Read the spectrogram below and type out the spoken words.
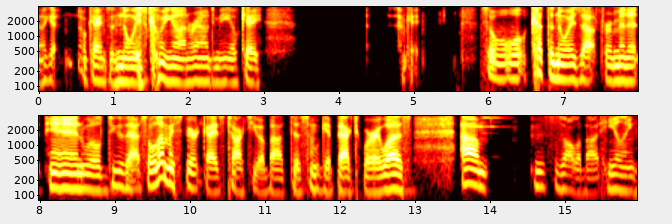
I got all kinds of noise going on around me. Okay. Okay. So we'll cut the noise out for a minute and we'll do that. So we'll let my spirit guides talk to you about this and we'll get back to where I was. Um, this is all about healing.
